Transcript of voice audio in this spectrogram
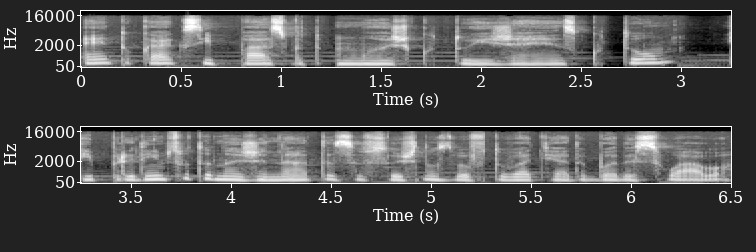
ето как си пасват мъжкото и женското и предимствата на жената са всъщност в това тя да бъде слаба.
